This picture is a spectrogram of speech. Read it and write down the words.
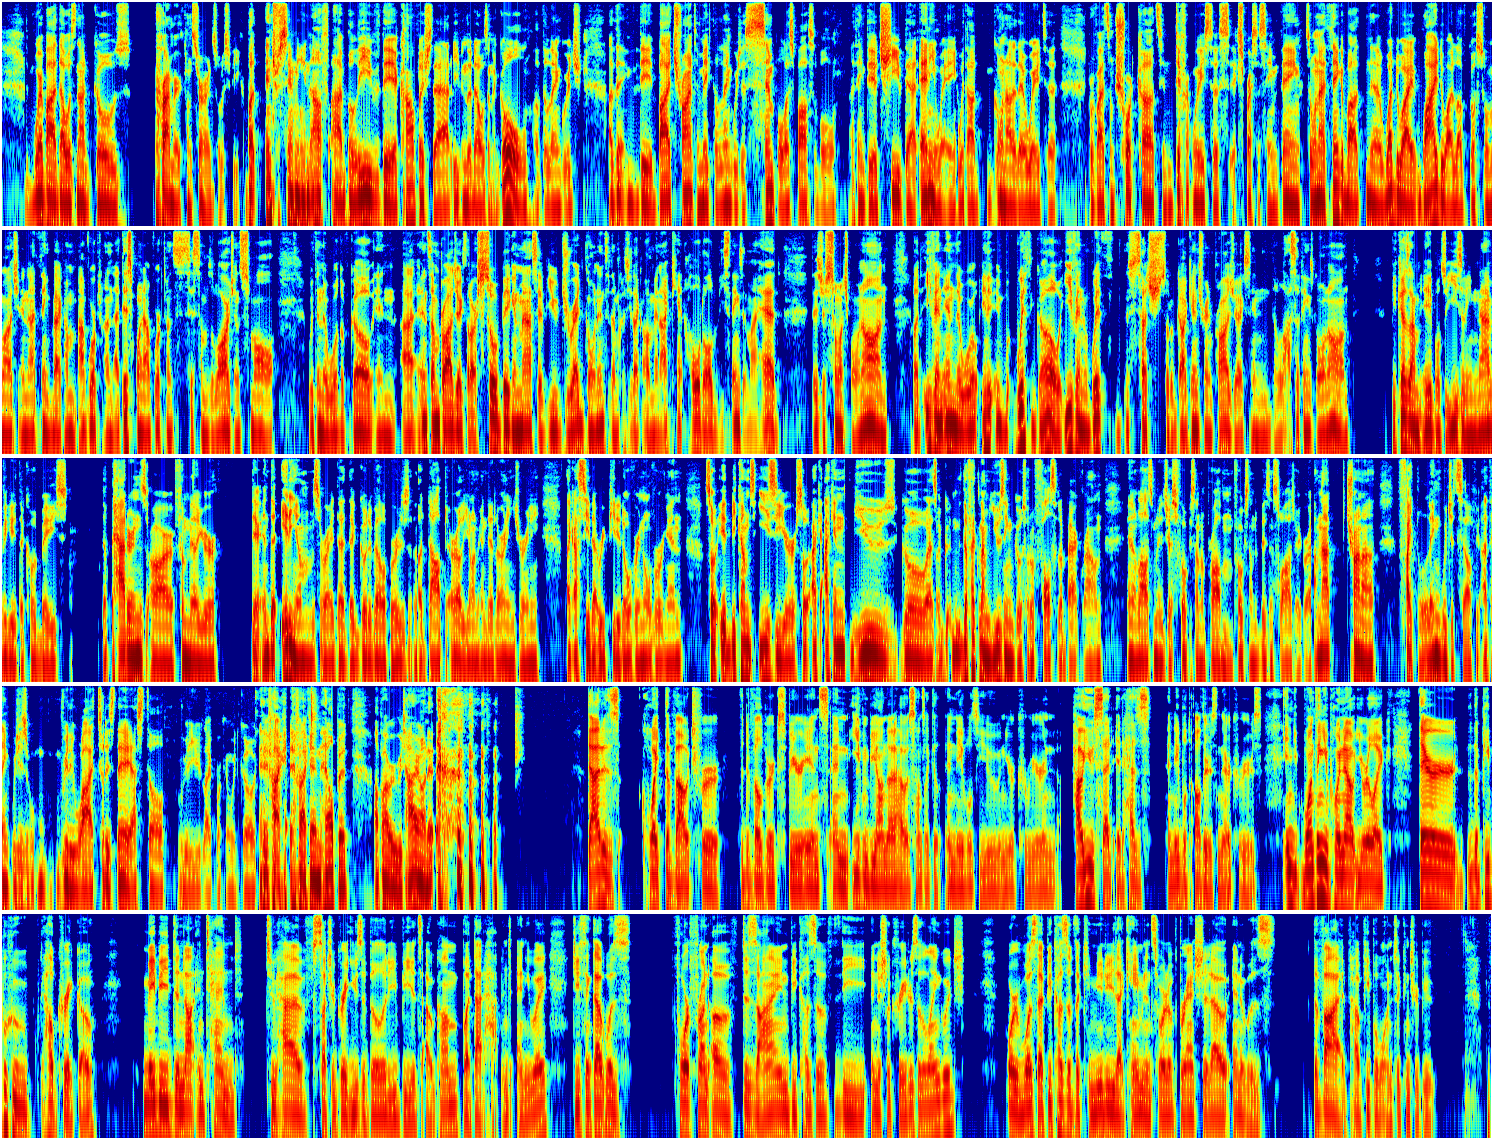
whereby that was not go's primary concern, so to speak. But interestingly enough, I believe they accomplished that, even though that wasn't a goal of the language. I think they, by trying to make the language as simple as possible, I think they achieved that anyway without going out of their way to provide some shortcuts and different ways to s- express the same thing. So when I think about you know, what do I, why do I love Go so much, and I think back, I'm, I've worked on at this point, I've worked on systems large and small within the world of Go. And uh, in some projects that are so big and massive, you dread going into them because you're like, oh man, I can't hold all of these things in my head. There's just so much going on. But even in the world, in, in, with Go, even with such sort of gargantuan projects and lots of things going on, because I'm able to easily navigate the code base, the patterns are familiar they're in the idioms, right, that, that Go developers adopt early on in their learning journey. Like I see that repeated over and over again. So it becomes easier. So I, I can use Go as a, the fact that I'm using Go sort of falls to the background and allows me to just focus on the problem, focus on the business logic, right? I'm not trying to fight the language itself. I think, which is really why to this day I still really like working with Go. And if I if I can help it, I'll probably retire on it. that is quite the vouch for the developer experience and even beyond that how it sounds like it enables you in your career and how you said it has enabled others in their careers. And one thing you pointed out you were like they're the people who help create go maybe did not intend to have such a great usability be its outcome but that happened anyway. Do you think that was forefront of design because of the initial creators of the language or was that because of the community that came in and sort of branched it out and it was the vibe how people wanted to contribute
